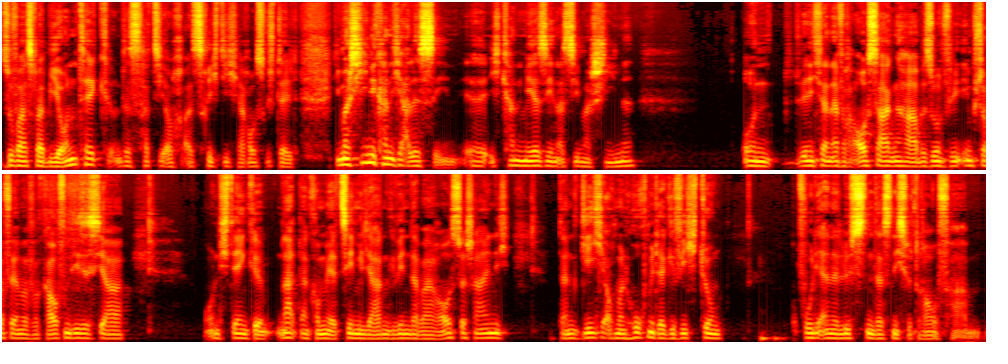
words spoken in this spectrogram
So war es bei Biontech und das hat sich auch als richtig herausgestellt. Die Maschine kann ich alles sehen. Äh, ich kann mehr sehen als die Maschine. Und wenn ich dann einfach Aussagen habe, so viel Impfstoff werden wir verkaufen dieses Jahr, und ich denke, na, dann kommen ja 10 Milliarden Gewinn dabei raus wahrscheinlich, dann gehe ich auch mal hoch mit der Gewichtung, obwohl die Analysten das nicht so drauf haben.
